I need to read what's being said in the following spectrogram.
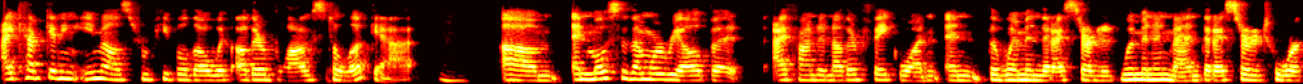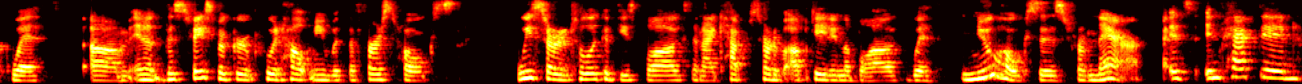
I kept getting emails from people, though, with other blogs to look at. Mm-hmm. Um, and most of them were real, but I found another fake one. And the women that I started, women and men that I started to work with um, in this Facebook group who had helped me with the first hoax, we started to look at these blogs and I kept sort of updating the blog with new hoaxes from there. It's impacted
